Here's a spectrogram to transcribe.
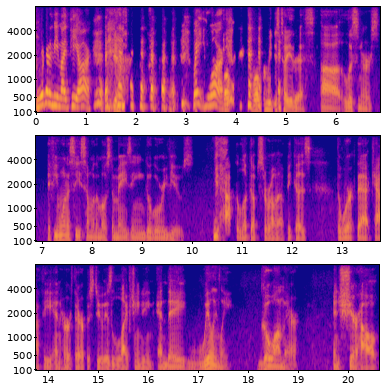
You're going to be my PR. Wait, you are. well, well, let me just tell you this, uh, listeners. If you want to see some of the most amazing Google reviews, you have to look up Syrona because the work that Kathy and her therapist do is life changing, and they willingly go on there and share how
